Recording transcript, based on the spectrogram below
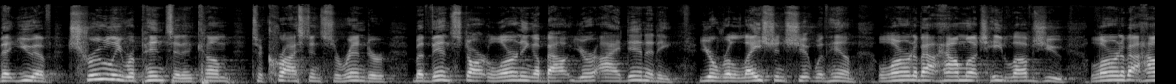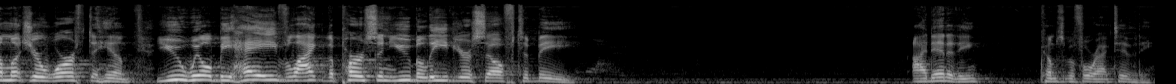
that you have truly repented and come to Christ and surrender, but then start learning about your identity, your relationship with Him. Learn about how much He loves you. Learn about how much you're worth to Him. You will behave like the person you believe yourself to be. Identity comes before activity.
